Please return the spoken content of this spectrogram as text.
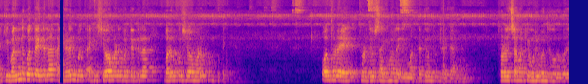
ಆಕಿ ಬಂದ ಗೊತ್ತಾಯ್ತಿಲ್ಲ, ಆಕಿ ಹೇಳಿದ ಗೊತ್ತ, ಆಕಿ ಸೇವೆ ಮಾಡೋದು ಗೊತ್ತಾಯ್ತಿಲ್ಲ, ಬರಬೇಕು, ಸೇವೆ ಮಾಡೋಕೆ ಅಂತ ಗೊತ್ತೈತಿ ಒಂದು ಥೋಡೆ ಥೋಡೆ ದಿವಸ ಆಗಿ ಮೇಲೆ ಮತ್ತೆ ಕತೆ ಒಂದು ಹೇಳಿದೆ ಆಗಿ. ಥೋಡೆ ದಿವಸ ಆಕೆ ಉರಿ ಬಂದಿದ್ದು ಉರಿ ಬರೀ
